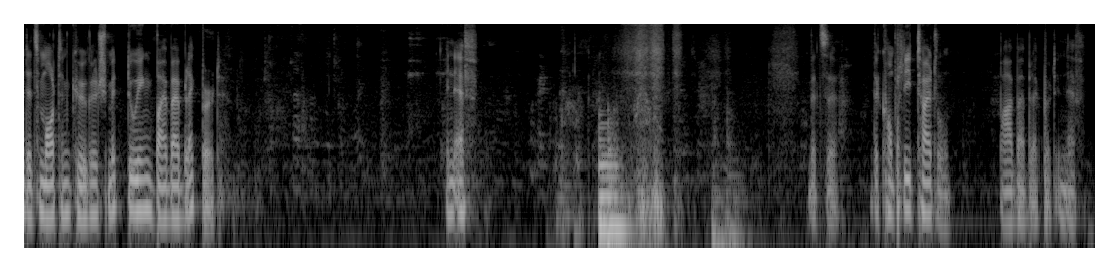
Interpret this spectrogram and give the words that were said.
And it's Morten Kögel Schmidt doing Bye Bye Blackbird. In F. That's uh, the complete title. Bye Bye Blackbird in F.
